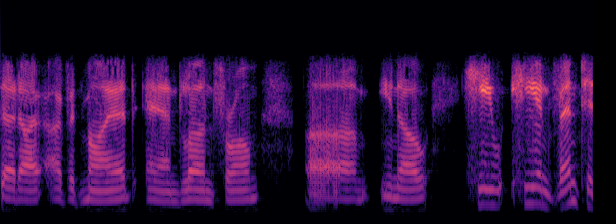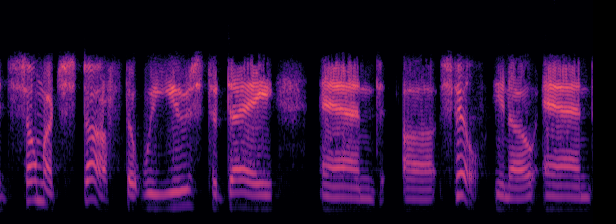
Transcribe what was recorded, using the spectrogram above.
that I, I've admired and learned from. Um, you know, he he invented so much stuff that we use today, and uh, still, you know, and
